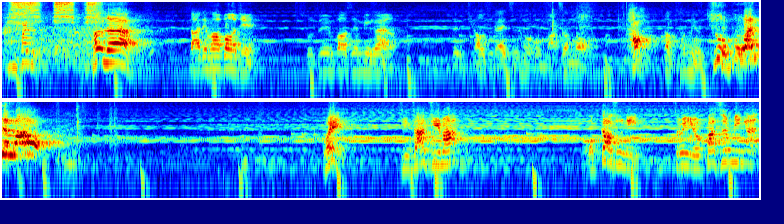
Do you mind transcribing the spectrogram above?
害你！胖子，打电话报警，说这边发生命案了。等条子来之后，我马上弄。好，让他们有做不完的牢。喂，警察局吗？我告诉你，这边有发生命案，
